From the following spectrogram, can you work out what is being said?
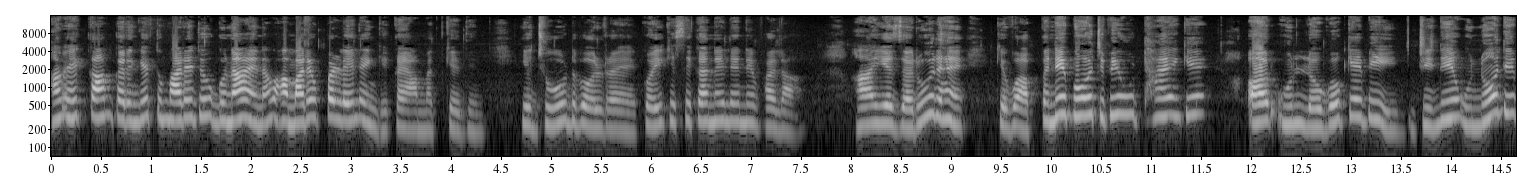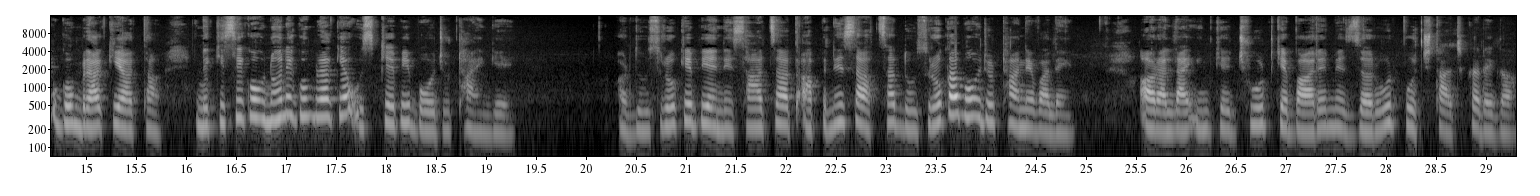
ہم ایک کام کریں گے، تمہارے جو گناہ ہیں نا، وہ ہمارے اوپر لے لیں گے قیامت کے دن۔ یہ جھوٹ بول رہے ہیں، کوئی کسی کا نہیں لینے والا۔ ہاں یہ ضرور ہے کہ وہ اپنے بوجھ بھی اٹھائیں گے۔ اور ان لوگوں کے بھی جنہیں انہوں نے گمراہ کیا تھا یعنی کسی کو انہوں نے گمراہ کیا، اس کے بھی بوجھ اٹھائیں گے۔ اور دوسروں کے بھی یعنی ساتھ ساتھ، اپنے ساتھ ساتھ دوسروں کا بوجھ اٹھانے والے ہیں۔ اور اللہ ان کے جھوٹ کے بارے میں ضرور پوچھ تاچھ کرے گا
